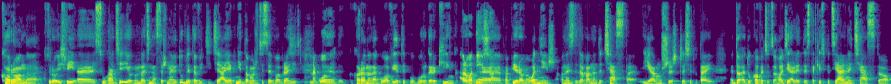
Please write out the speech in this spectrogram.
Koronę, którą jeśli e, słuchacie i oglądacie nas też na YouTubie, to widzicie, a jak nie, to możecie sobie wyobrazić Na głowie. e, korona na głowie typu Burger King. Ale ładniejsza. E, papierowa, ładniejsza. Ona jest dodawana do ciasta. Ja muszę jeszcze się tutaj doedukować o co chodzi, ale to jest takie specjalne ciasto,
